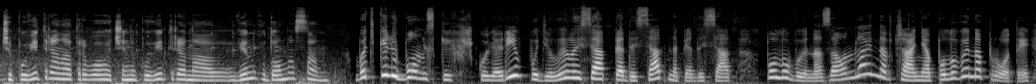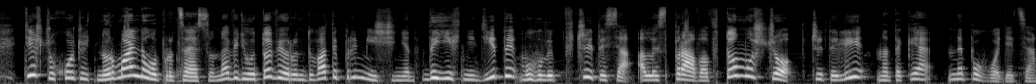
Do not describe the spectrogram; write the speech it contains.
Чи повітряна тривога, чи не повітряна, він вдома сам. Батьки любомльських школярів поділилися 50 на 50. Половина за онлайн навчання, половина проти. Ті, що хочуть нормального процесу, навіть готові орендувати приміщення, де їхні діти могли б вчитися. Але справа в тому, що вчителі на таке не погодяться.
